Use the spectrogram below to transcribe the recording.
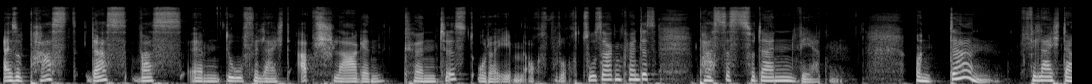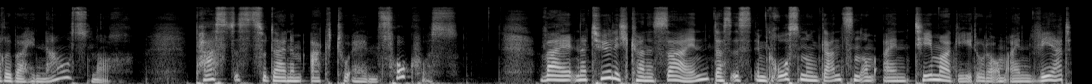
Also passt das, was ähm, du vielleicht abschlagen könntest oder eben auch, wo du auch zusagen könntest, passt es zu deinen Werten. Und dann, vielleicht darüber hinaus noch, passt es zu deinem aktuellen Fokus. Weil natürlich kann es sein, dass es im Großen und Ganzen um ein Thema geht oder um einen Wert,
